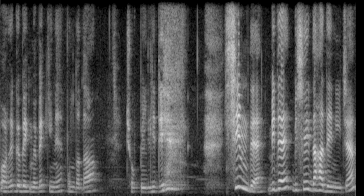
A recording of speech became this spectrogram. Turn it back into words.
Bu arada göbek mebek yine bunda da çok belli değil. Şimdi bir de bir şey daha deneyeceğim.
